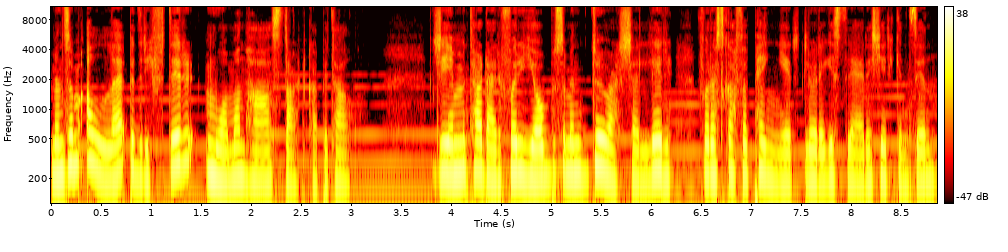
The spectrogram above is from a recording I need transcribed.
Men som alle bedrifter må man ha startkapital. Jim tar derfor jobb som en dørselger for å skaffe penger til å registrere kirken sin.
